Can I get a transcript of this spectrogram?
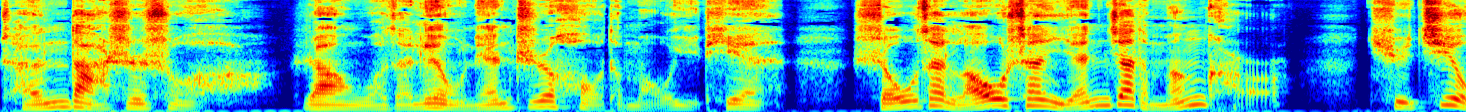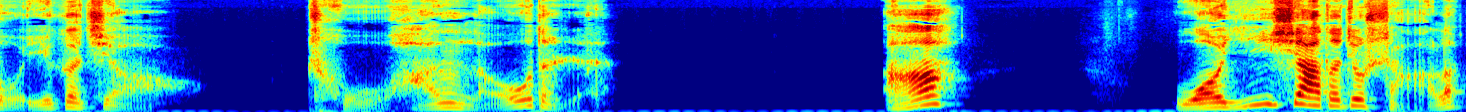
陈大师说，让我在六年之后的某一天，守在崂山严家的门口，去救一个叫楚寒楼的人。”啊！我一下子就傻了，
